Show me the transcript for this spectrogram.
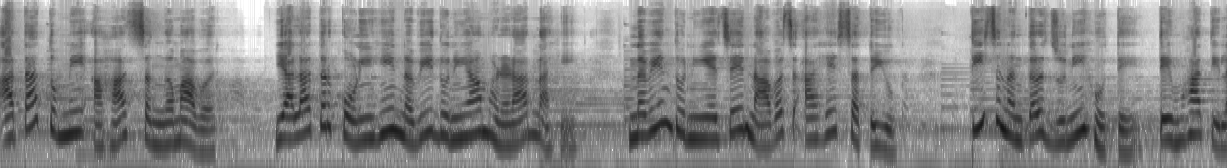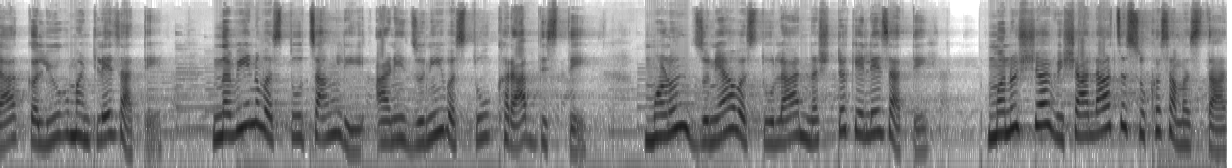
आता तुम्ही आहात संगमावर. याला तर कोणीही नवी दुनिया म्हणणार नाही. नवीन दुनियेचे नावच आहे सतयुग. तीच नंतर जुनी होते तेव्हा तिला कलयुग म्हटले जाते. नवीन वस्तू चांगली आणि जुनी वस्तू खराब दिसते. म्हणून जुन्या वस्तूला नष्ट केले जाते. मनुष्य विषालाच सुख समजतात.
